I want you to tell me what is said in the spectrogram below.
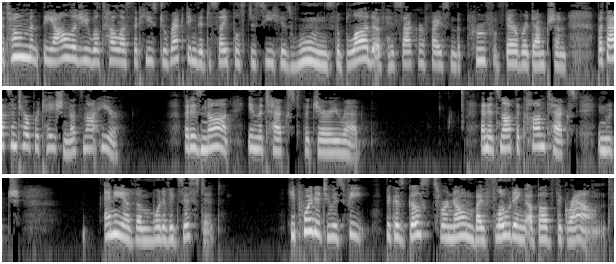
Atonement theology will tell us that he's directing the disciples to see his wounds, the blood of his sacrifice, and the proof of their redemption. But that's interpretation. That's not here. That is not in the text that Jerry read. And it's not the context in which any of them would have existed. He pointed to his feet because ghosts were known by floating above the ground.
